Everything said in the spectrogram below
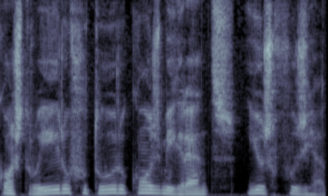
construir o futuro com os migrantes e os refugiados.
